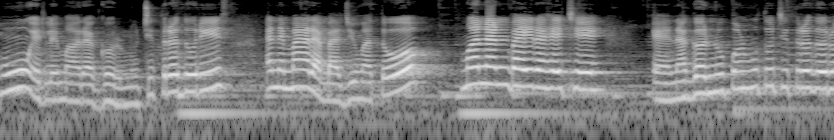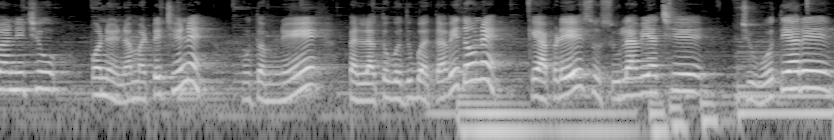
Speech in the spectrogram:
હું એટલે મારા ઘરનું ચિત્ર દોરીશ અને મારા બાજુમાં તો મનનભાઈ રહે છે. એના ઘરનું પણ હું તો ચિત્ર દોરવાની છું. પણ એના માટે છે ને હું તમને પહેલાં તો બધું બતાવી દઉં ને કે આપણે શું શું લાવ્યા છે. જુઓ ત્યારે.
